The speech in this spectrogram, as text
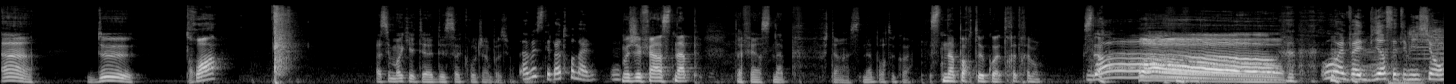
1, 2, 3. Ah, c'est moi qui ai été à désynchro, j'ai l'impression. Ah ouais, c'était pas trop mal. Moi, j'ai fait un snap. T'as fait un snap. Putain, c'est n'importe quoi. C'est n'importe quoi, très très bon. Waouh Oh, elle va être bien cette émission.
